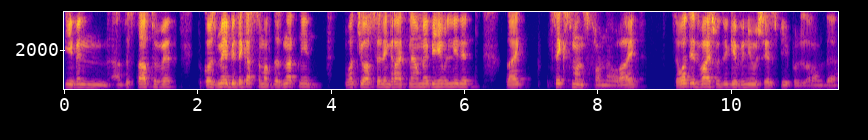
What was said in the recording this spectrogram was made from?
even at the start of it because maybe the customer does not need what you are selling right now. Maybe he will need it like six months from now right? So what advice would you give new salespeople around there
